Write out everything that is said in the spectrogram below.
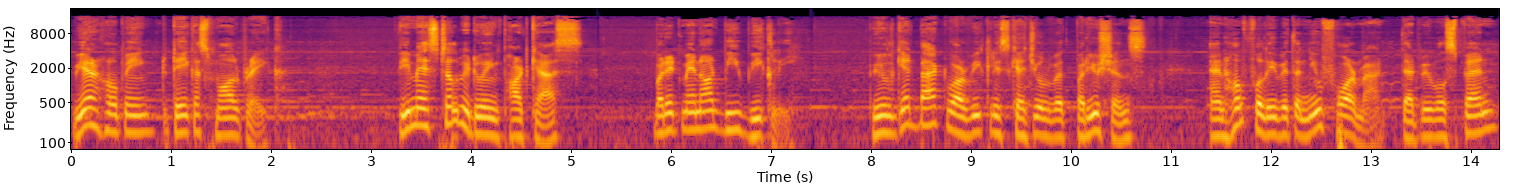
we are hoping to take a small break. We may still be doing podcasts, but it may not be weekly. We will get back to our weekly schedule with Paryushans and hopefully with a new format that we will spend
